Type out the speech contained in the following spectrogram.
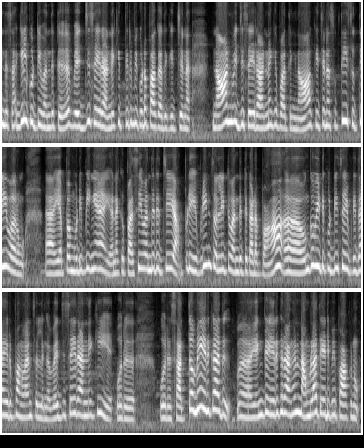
இந்த சகில் குட்டி வந்துட்டு வெஜ்ஜு செய்கிற அன்னைக்கு திரும்பி கூட பார்க்காது கிச்சனை நான்வெஜ்ஜு செய்கிற அன்னைக்கு பார்த்தீங்கன்னா கிச்சனை சுற்றி சுற்றி வரும். எப்போ முடிப்பீங்க? எனக்கு பசி வந்துடுச்சு அப்படி இப்படின்னு சொல்லிட்டு வந்துட்டு கிடப்பான். உங்கள் வீட்டு குட்டீஸும் இப்படி தான் இருப்பாங்களான்னு சொல்லுங்கள் வெஜ் செய்கிற அன்னைக்கு ஒரு ஒரு சத்தமே இருக்காது. எங்கே இருக்கிறாங்கன்னு நம்மளா தேடி போய் பார்க்கணும்.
